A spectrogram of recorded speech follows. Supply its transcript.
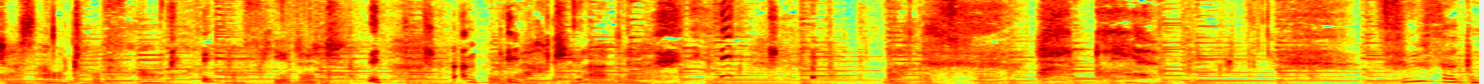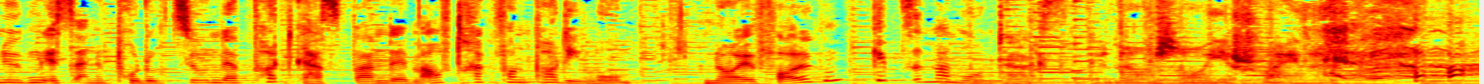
das Outro, Frau. Auf jeden. Wir lacht schon alle. Mach es. Fühlvergnügen ist eine Produktion der Podcast-Bande im Auftrag von Podimo. Neue Folgen gibt's immer montags. Genau so, ihr Schweine.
